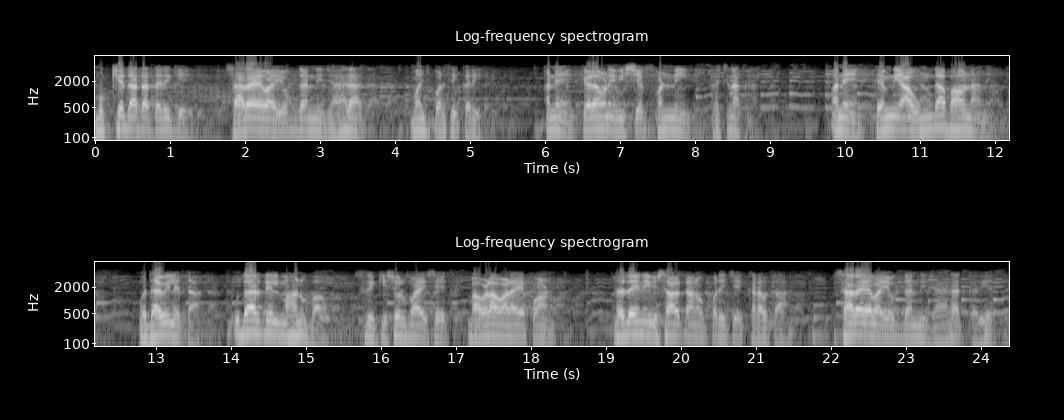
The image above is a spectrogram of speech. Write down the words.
મુખ્યદાતા તરીકે સારા એવા યોગદાનની જાહેરાત મંચ પરથી કરી. અને કેળવણી વિષયક ફંડની રચના કરી. અને તેમની આ ઉમદા ભાવનાને વધાવી લેતા ઉદારદિલ મહાનુભાવ શ્રી કિશોરભાઈ શેઠ બાવળાવાળાએ પણ હૃદયની વિશાળતાનો પરિચય કરાવતા સારા એવા યોગદાનની જાહેરાત કરી હતી.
